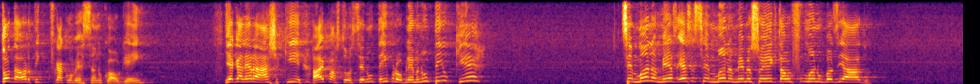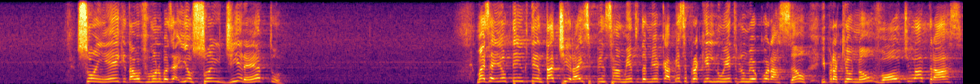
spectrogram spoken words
toda hora eu tenho que ficar conversando com alguém. E a galera acha que, ai pastor, você não tem problema. Não tem o quê? Semana mesmo, essa semana mesmo eu sonhei que estava fumando um baseado. Sonhei que estava fumando um baseado. E eu sonho direto. Mas aí eu tenho que tentar tirar esse pensamento da minha cabeça para que ele não entre no meu coração e para que eu não volte lá atrás.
